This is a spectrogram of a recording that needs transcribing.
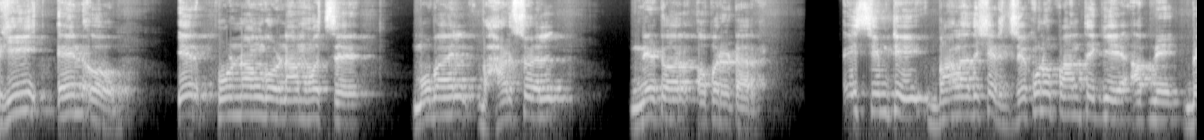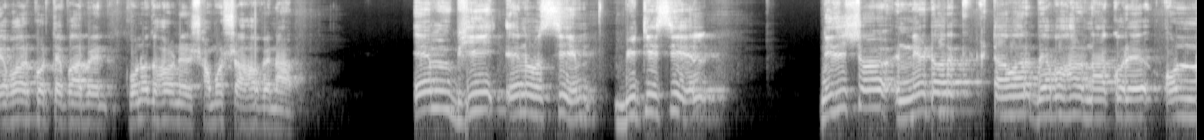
VNO এর পূর্ণাঙ্গ নাম হচ্ছে মোবাইল ভার্চুয়াল নেটওয়ার্ক অপারেটর। এই সিমটি বাংলাদেশের যে কোনো প্রান্তে গিয়ে আপনি ব্যবহার করতে পারবেন, কোনো ধরনের সমস্যা হবে না। এম ভিএনও সিম বিটিসিএল নিজস্ব নেটওয়ার্ক টাওয়ার ব্যবহার না করে অন্য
